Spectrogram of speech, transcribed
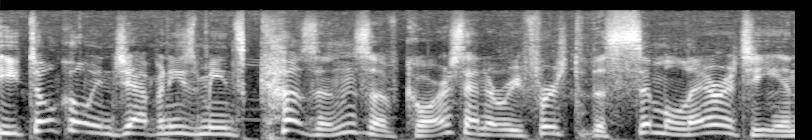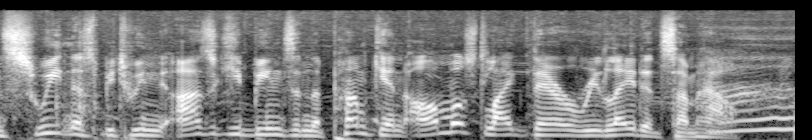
Itoko in Japanese means cousins, of course, and it refers to the similarity in sweetness between the azuki beans and the pumpkin, almost like they're related somehow. Ah.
